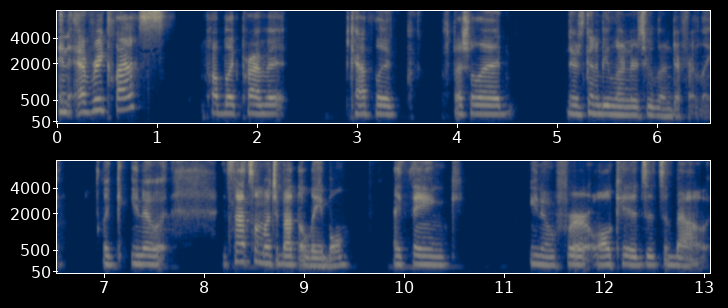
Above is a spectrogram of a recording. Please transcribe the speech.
in every class, public, private, Catholic, special ed, there's going to be learners who learn differently. Like, you know, it's not so much about the label. I think, you know, for all kids, it's about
